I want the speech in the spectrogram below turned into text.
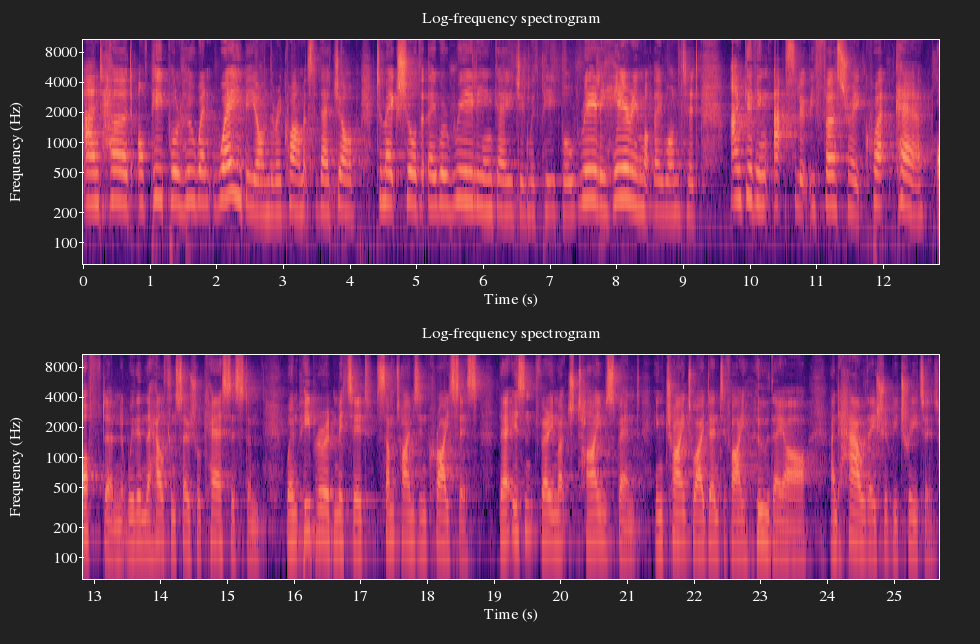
and heard of people who went way beyond the requirements for their job to make sure that they were really engaging with people, really hearing what they wanted and giving absolutely first-rate care. Often within the health and social care system, when people are admitted, sometimes in crisis, there isn't very much time spent in trying to identify who they are and how they should be treated.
